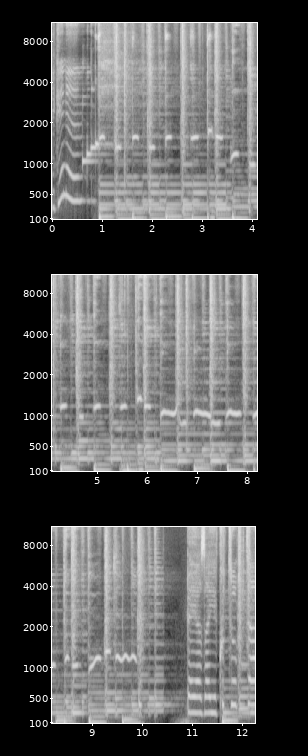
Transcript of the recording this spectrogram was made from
Üzergünüm. Beyaz ayı kutupta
